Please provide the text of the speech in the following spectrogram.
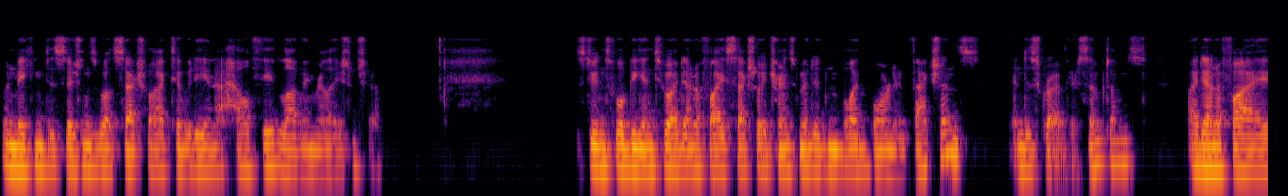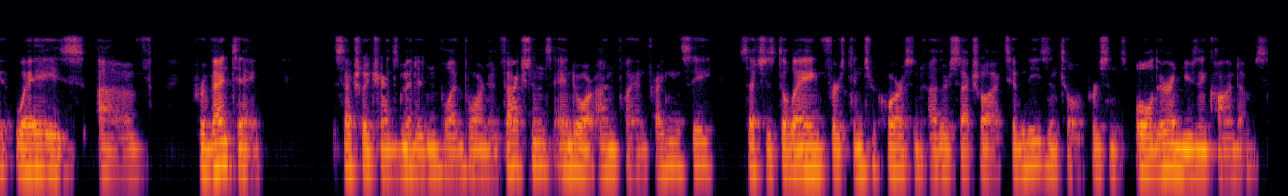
when making decisions about sexual activity in a healthy, loving relationship. Students will begin to identify sexually transmitted and blood-borne infections and describe their symptoms, identify ways of preventing sexually transmitted and blood-borne infections and or unplanned pregnancy, such as delaying first intercourse and other sexual activities until a person is older and using condoms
